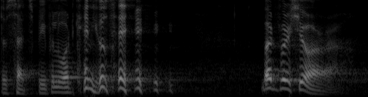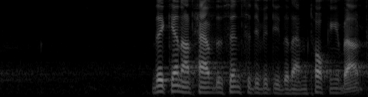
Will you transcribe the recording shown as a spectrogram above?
To such people, what can you say? but for sure, they cannot have the sensitivity that I'm talking about.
